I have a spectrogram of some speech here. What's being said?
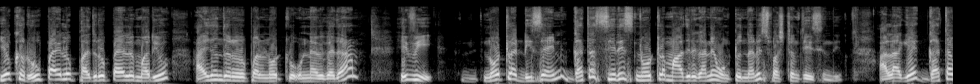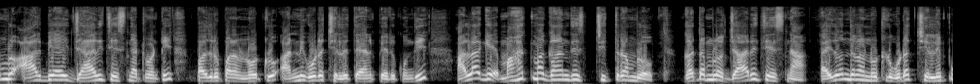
ఈ యొక్క రూపాయలు పది రూపాయలు మరియు ఐదు వందల రూపాయల నోట్లు ఉన్నవి కదా. ఇవి నోట్ల డిజైన్ గత సిరీస్ నోట్ల మాదిరిగానే ఉంటుందని స్పష్టం చేసింది. అలాగే గతంలో ఆర్బీఐ జారీ చేసినటువంటి పది రూపాయల నోట్లు అన్ని కూడా చెల్లుతాయని పేర్కొంది. అలాగే మహాత్మా గాంధీ చిత్రంలో గతంలో జారీ చేసిన ఐదు వందల నోట్లు కూడా చెల్లింపు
